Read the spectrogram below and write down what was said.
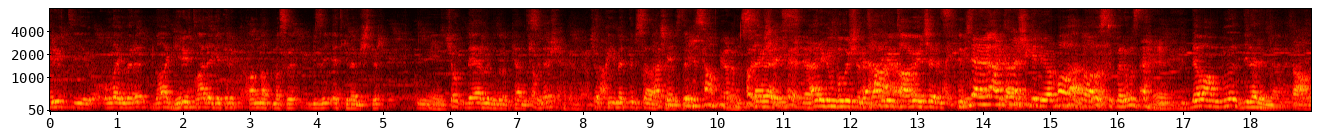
girift e, olayları daha girift hale getirip anlatması bizi etkilemiştir. E, Evet. Çok değerli bulurum kendisini. Çok teşekkür ederim. Sağ Çok olun. kıymetli bir sanatçımızdır. ettiğini sanmıyorum. Öyle bir şey Severiz. Her gün buluşuruz, her gün kahve içeriz. Güzel arkadaşlık ediyorum. O Ha, doğru. dostluklarımız devamlı dilerim yani. Sağ olun.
